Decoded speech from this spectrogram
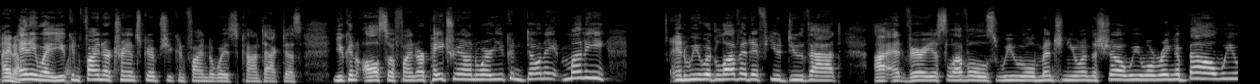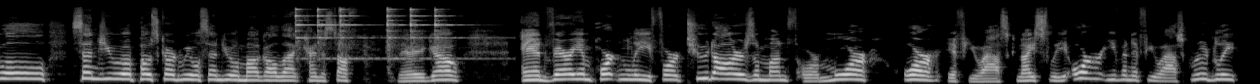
I know. Anyway, you can find our transcripts. You can find the ways to contact us. You can also find our Patreon where you can donate money. And we would love it if you do that uh, at various levels. We will mention you on the show. We will ring a bell. We will send you a postcard. We will send you a mug, all that kind of stuff. There you go. And very importantly, for $2 a month or more, or if you ask nicely, or even if you ask rudely,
